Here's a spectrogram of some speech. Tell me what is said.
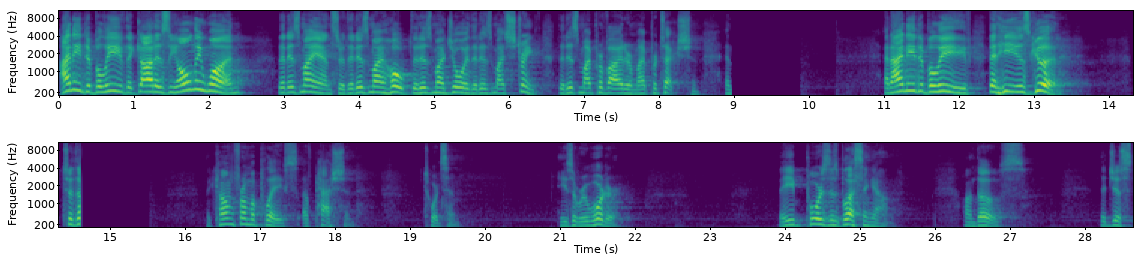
I need to believe that God is the only one that is my answer, that is my hope, that is my joy, that is my strength, that is my provider, my protection. And I need to believe that He is good to those that come from a place of passion towards Him. He's a rewarder. He pours His blessing out on those that just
